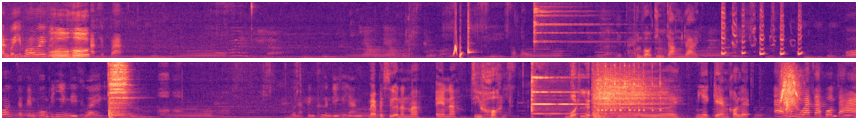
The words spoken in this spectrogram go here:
กันบ่อีพอเว้ยโอ้โหปา อย่าตายเพิ่นบอกจริงจังได้โอ้ยแต่เป็นผมพี่ยิ่งนี่สวยอีกโอ้น่ะเป็นคืนดีคือหยังแม่ไปซื้ออันนั้นมาไอ้นั่นนะจีวรบวชเลยเอ้ยไม่ใช่แกงเขาแหละ อ้าวมึงว่าตัดผมทหาร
